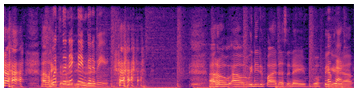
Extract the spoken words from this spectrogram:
like What's the nickname going to be? I don't, I don't, We need to find us a name. We'll figure okay. it out.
